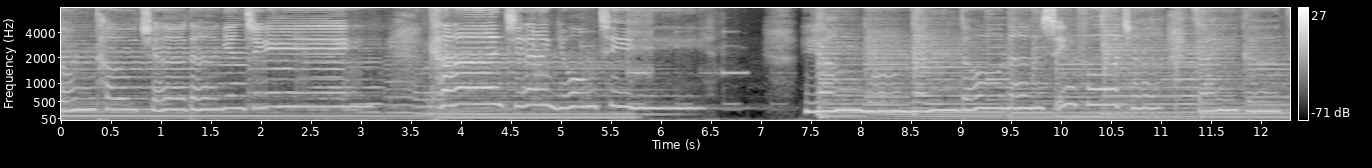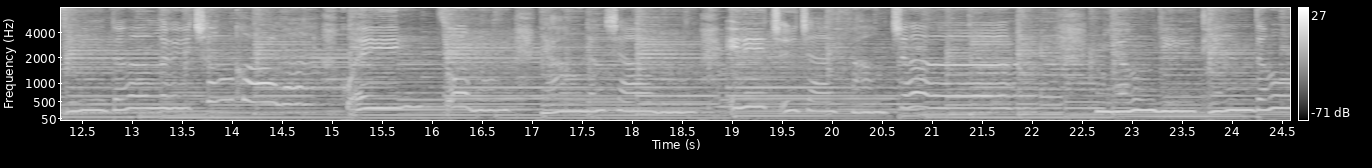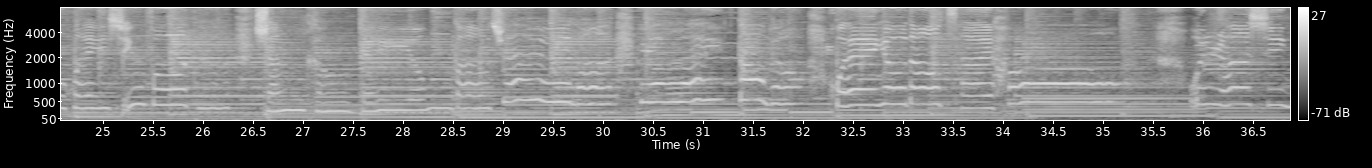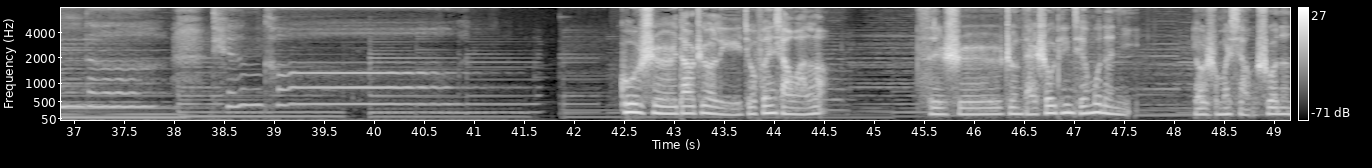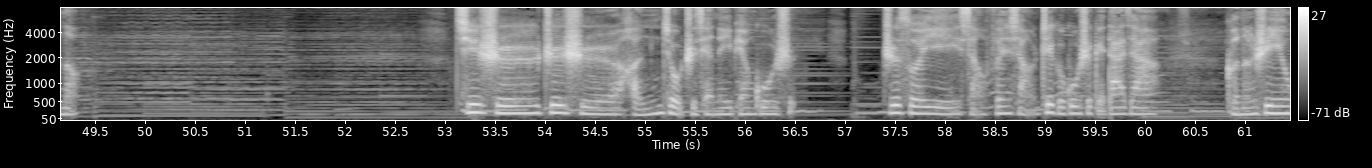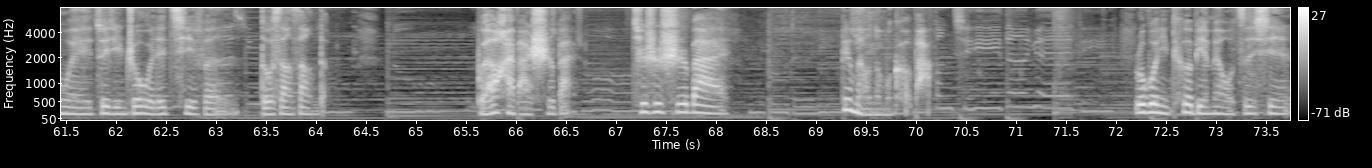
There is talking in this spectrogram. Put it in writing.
从透彻的眼睛看。见勇气，让故事到这里就分享完了。此时正在收听节目的你，有什么想说的呢？其实这是很久之前的一篇故事。之所以想分享这个故事给大家，可能是因为最近周围的气氛都丧丧的。不要害怕失败，其实失败并没有那么可怕。如果你特别没有自信，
